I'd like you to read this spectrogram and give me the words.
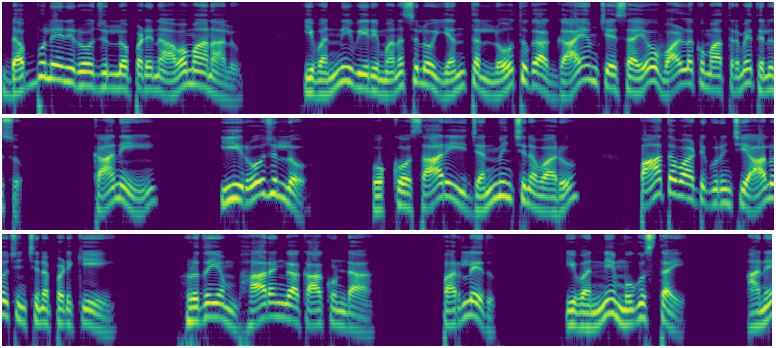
డబ్బులేని రోజుల్లో పడిన అవమానాలు ఇవన్నీ వీరి మనసులో ఎంత లోతుగా గాయం చేశాయో వాళ్ళకు మాత్రమే తెలుసు. కాని ఈ రోజుల్లో ఒక్కోసారి జన్మించినవారు పాతవాటి గురించి ఆలోచించినప్పటికీ హృదయం భారంగా కాకుండా పర్లేదు ఇవన్నీ ముగుస్తాయి అనే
